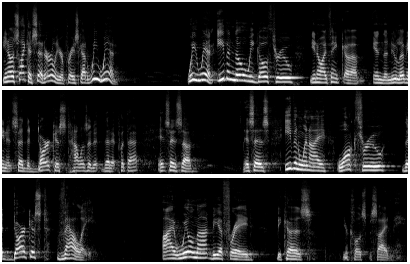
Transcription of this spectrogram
You know, it's like I said earlier, praise God, we win. We win. Even though we go through, you know, I think uh, in the New Living it said the darkest, how was it that it put that? It says, uh, it says, even when I walk through the darkest valley, I will not be afraid because you're close beside me.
